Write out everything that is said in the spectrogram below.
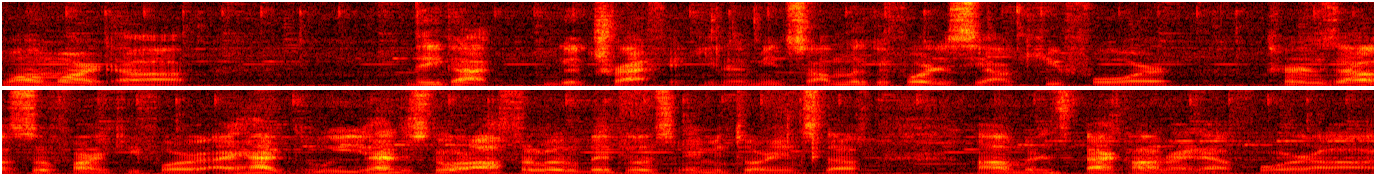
Walmart. Uh, they got good traffic. You know what I mean. So I'm looking forward to see how Q4 turns out so far in Q4. I had we had the store off for a little bit doing some inventory and stuff, um, but it's back on right now for uh,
